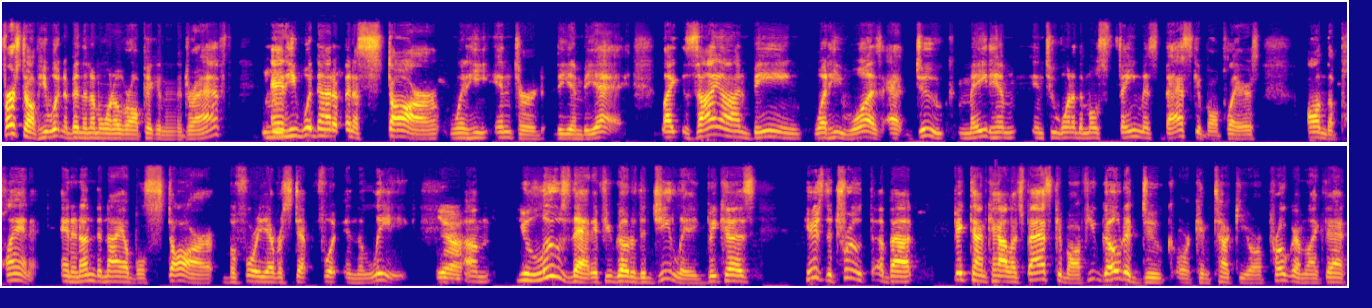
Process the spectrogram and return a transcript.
first off, he wouldn't have been the number one overall pick in the draft. Mhm. And he would not have been a star when he entered the NBA. Like Zion being what he was at Duke made him into one of the most famous basketball players on the planet and an undeniable star before he ever stepped foot in the league yeah. um, you lose that if you go to the G League because here's the truth about big time college basketball. If you go to Duke or Kentucky or a program like that,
